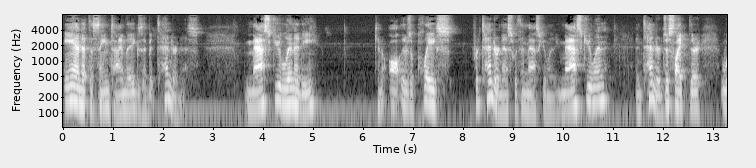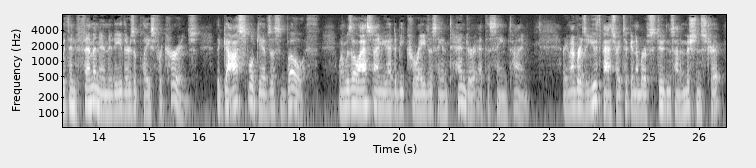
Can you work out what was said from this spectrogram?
and at the same time, they exhibit tenderness masculinity can all there's a place for tenderness within masculinity. Masculine and tender. Just like there within femininity there's a place for courage. The gospel gives us both. When was the last time you had to be courageous and tender at the same time? I remember as a youth pastor i took a number of students on a mission trip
